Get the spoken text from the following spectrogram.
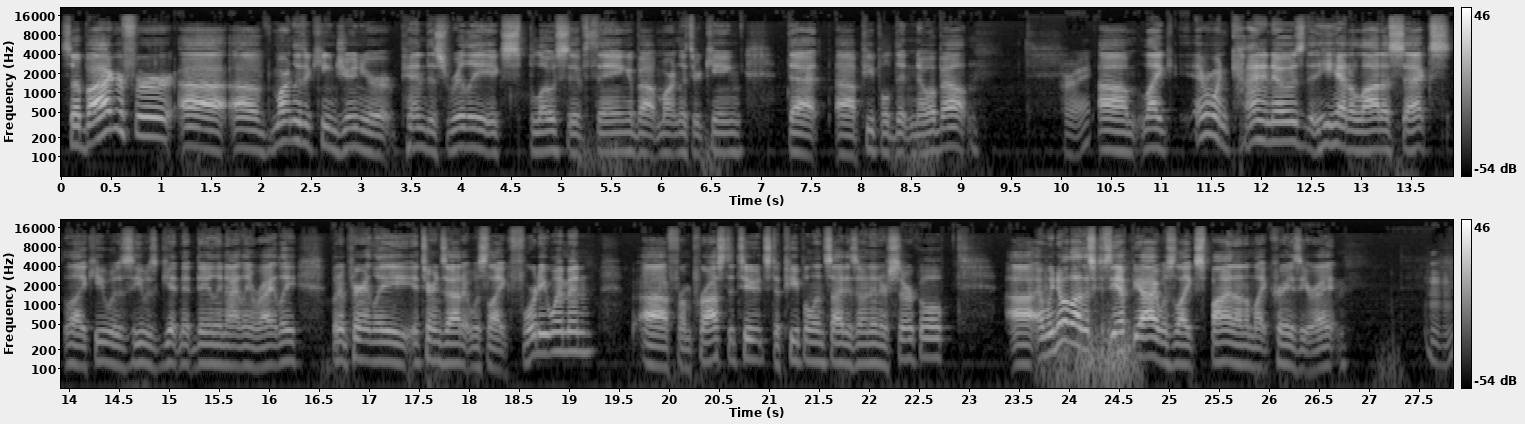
so a biographer uh, of Martin Luther King Jr. penned this really explosive thing about Martin Luther King that uh, people didn't know about. All right. Um, like everyone kind of knows that he had a lot of sex. Like he was he was getting it daily, nightly, and rightly. But apparently, it turns out it was like forty women, uh, from prostitutes to people inside his own inner circle. Uh, and we know a lot of this because the FBI was like spying on him like crazy, right? Mm-hmm.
